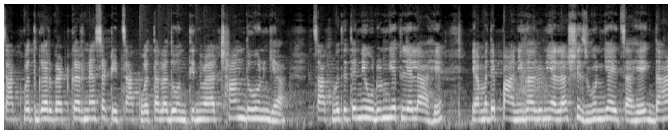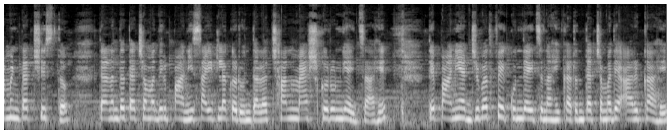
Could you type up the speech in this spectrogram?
चाकवत गरगाट करण्यासाठी चाकवताला दोन तीन वेळा छान धुवून घ्या. चाकवत इथे निवडून घेतलेलं आहे. यामध्ये पाणी घालून याला शिजवून घ्यायचं आहे. एक दहा मिनटात शिजतं. त्यानंतर त्याच्यामधील पाणी साईडला करून त्याला छान मॅश करून घ्यायचं आहे. ते पाणी अजिबात फेकून द्यायचं नाही कारण त्याच्यामध्ये अर्क आहे.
